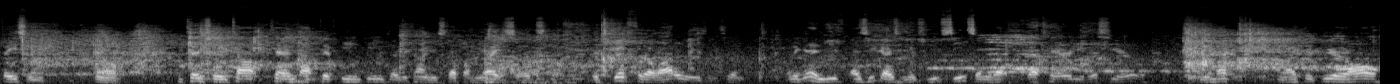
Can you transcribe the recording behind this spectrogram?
facing you know potentially top 10, top 15 teams every time you step on the ice. So it's it's good for a lot of reasons. And, and again, as you guys mentioned, you've seen some of that, that parity this year you know, I think we were all,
